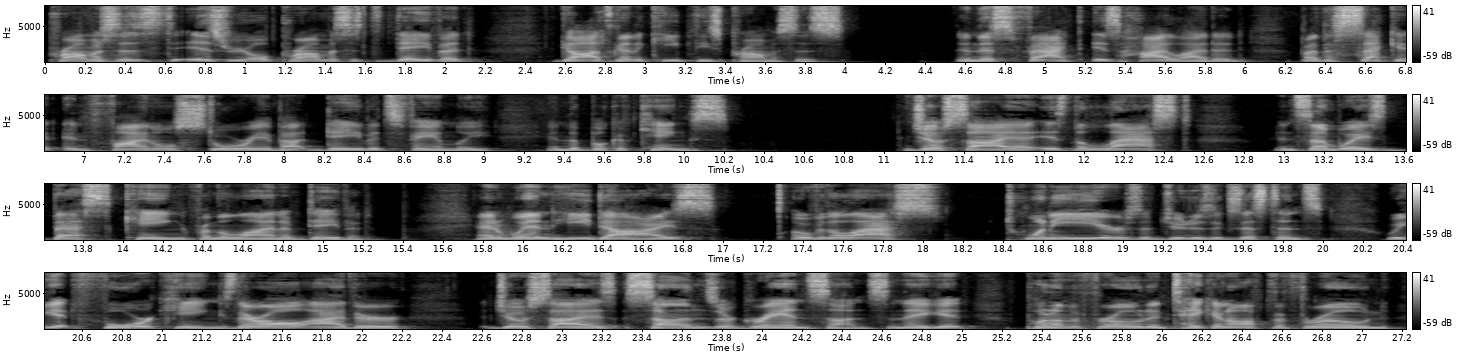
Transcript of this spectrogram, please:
Promises to Israel, promises to David. God's going to keep these promises. And this fact is highlighted by the second and final story about David's family in the book of Kings. Josiah is the last, in some ways, best king from the line of David. And when he dies, over the last 20 years of Judah's existence, we get four kings. They're all either Josiah's sons or grandsons, and they get put on the throne and taken off the throne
